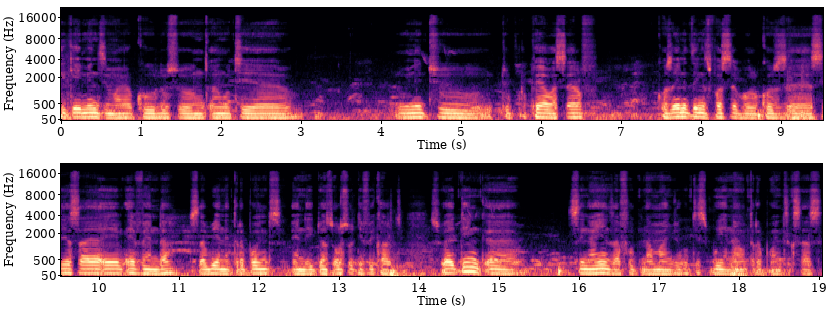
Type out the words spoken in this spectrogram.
i-game enzima kakhulu so ngicanga ukuthi we need to to prepare ourselves because anything is possible because uh, siye saya e- evenda sabuya ne-three points and it was also difficult. So i think uh, singayenza futhi namanje ukuthi sibuye nawo three points kusasa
